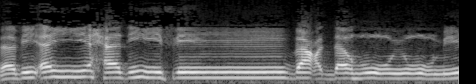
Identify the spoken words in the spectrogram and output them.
فبأي حديث بعده يؤمنون؟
